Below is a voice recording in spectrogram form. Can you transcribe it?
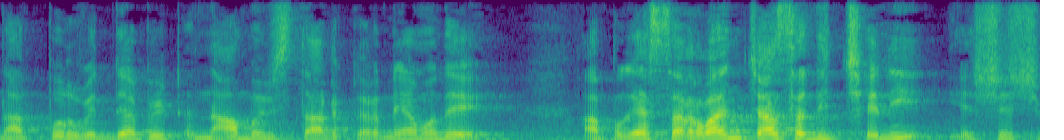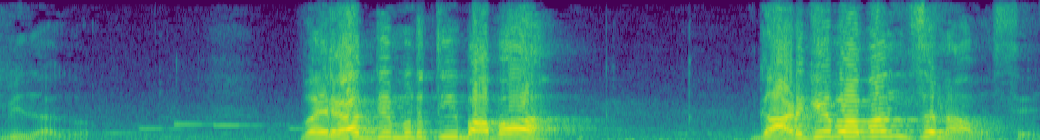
नागपूर विद्यापीठ नामविस्तार करण्यामध्ये आपल्या सर्वांच्या सदिच्छेनी यशस्वी झालो. वैराग्यमूर्ती बाबा गाडगेबाबांचं नाव असेल.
